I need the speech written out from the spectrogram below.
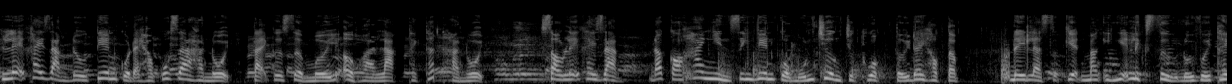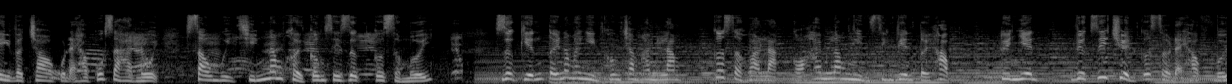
Lễ khai giảng đầu tiên của Đại học Quốc gia Hà Nội tại cơ sở mới ở Hòa Lạc, Thạch Thất, Hà Nội. Sau lễ khai giảng, đã có 2.000 sinh viên của 4 trường trực thuộc tới đây học tập. Đây là sự kiện mang ý nghĩa lịch sử đối với thầy và trò của Đại học Quốc gia Hà Nội sau 19 năm khởi công xây dựng cơ sở mới. Dự kiến tới năm 2025, cơ sở Hòa Lạc có 25.000 sinh viên tới học. Tuy nhiên, việc di chuyển cơ sở đại học với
